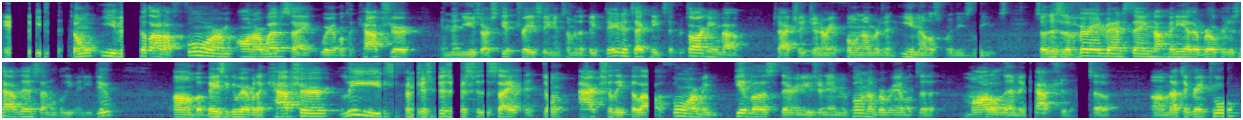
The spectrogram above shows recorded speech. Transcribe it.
and leads that don't even fill out a form on our website. We're able to capture and then use our skip tracing and some of the big data techniques that we're talking about to actually generate phone numbers and emails for these leads. So this is a very advanced thing. Not many other brokerages have this. I don't believe any do. Um, but basically, we're able to capture leads from just visitors to the site that don't actually fill out the form and give us their username and phone number. We're able to model them and capture them. So um, that's a great tool,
